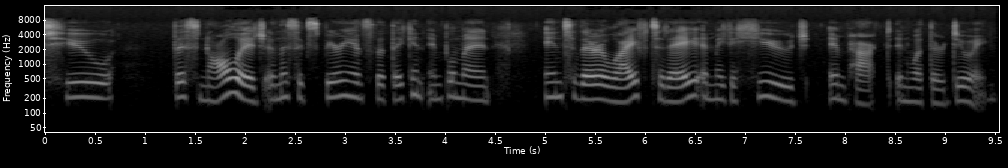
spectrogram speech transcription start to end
to this knowledge and this experience that they can implement into their life today and make a huge impact in what they're doing.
